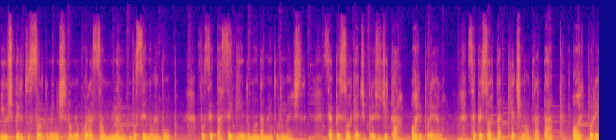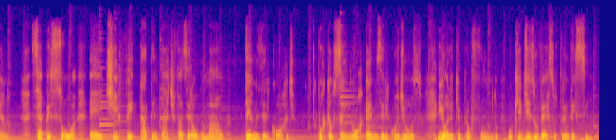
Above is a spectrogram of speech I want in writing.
E o Espírito Santo ministrou meu coração: não, você não é boba. Você está seguindo o mandamento do Mestre. Se a pessoa quer te prejudicar, ore por ela. Se a pessoa tá, quer te maltratar, ore por ela. Se a pessoa é, te tá tentar te fazer algo mal, tenha misericórdia, porque o Senhor é misericordioso. E olha que profundo o que diz o verso 35.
